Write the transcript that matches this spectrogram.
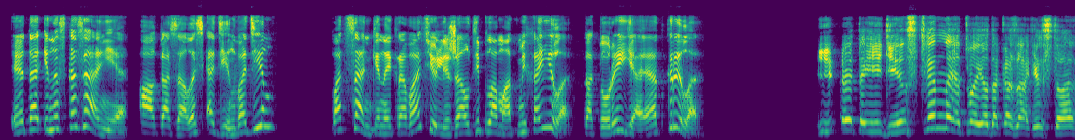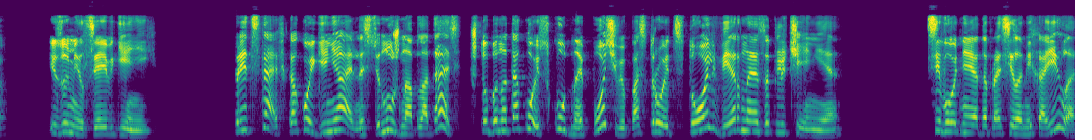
– это иносказание, а оказалось один в один. Под Санькиной кроватью лежал дипломат Михаила, который я и открыла. «И это единственное твое доказательство?» – изумился Евгений. Представь, какой гениальностью нужно обладать, чтобы на такой скудной почве построить столь верное заключение. Сегодня я допросила Михаила,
